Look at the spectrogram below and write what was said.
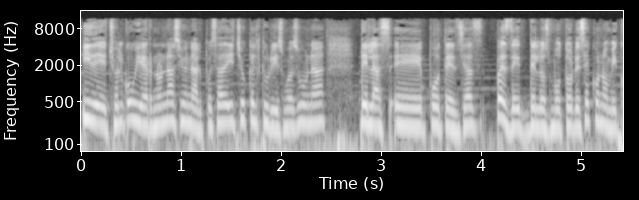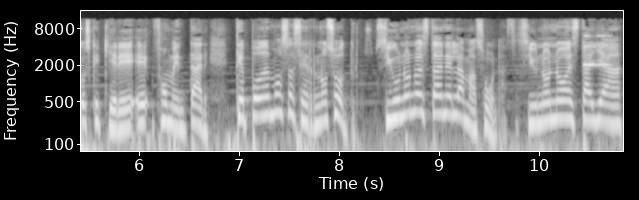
Y de hecho, el gobierno nacional pues ha dicho que el turismo es una de las eh, potencias, pues de, los motores económicos que quiere eh, fomentar. ¿Qué podemos hacer nosotros? Si uno no está en el Amazonas, si uno no está allá,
